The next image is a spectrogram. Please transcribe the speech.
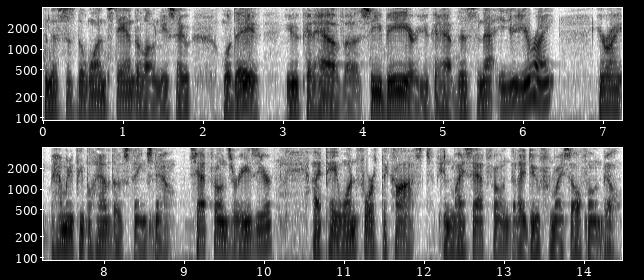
And this is the one standalone. You say, well, Dave, you could have uh, a CB or you could have this and that. You're right. You're right. How many people have those things now? Sat phones are easier. I pay one fourth the cost in my sat phone than I do for my cell phone bill.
